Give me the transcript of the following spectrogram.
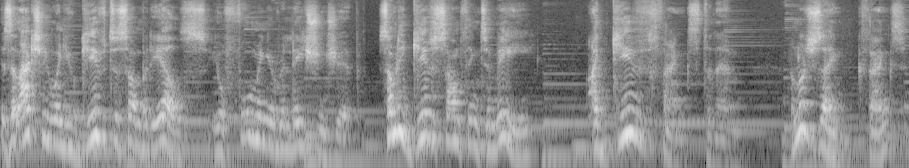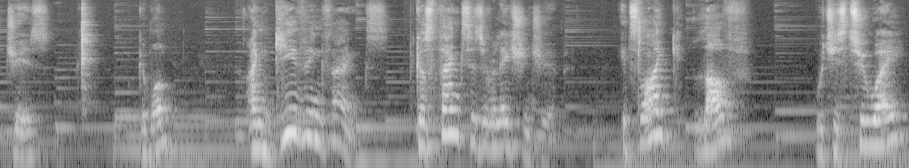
is that actually when you give to somebody else, you're forming a relationship. Somebody gives something to me, I give thanks to them. I'm not just saying thanks, cheers, good one. I'm giving thanks because thanks is a relationship. It's like love, which is two way.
